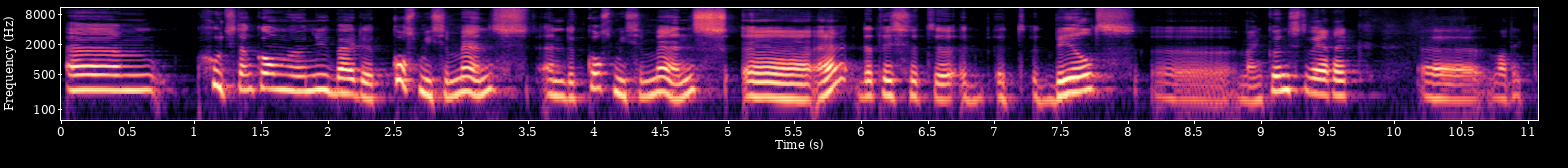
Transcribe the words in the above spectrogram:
Um, Goed, dan komen we nu bij de kosmische mens. En de kosmische mens, uh, hè, dat is het, uh, het, het, het, beeld, uh, mijn kunstwerk, wat ik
